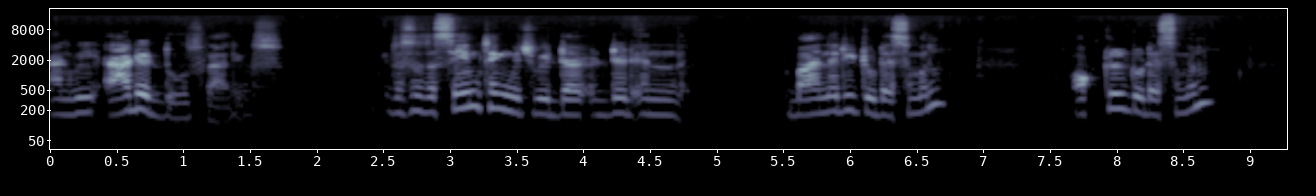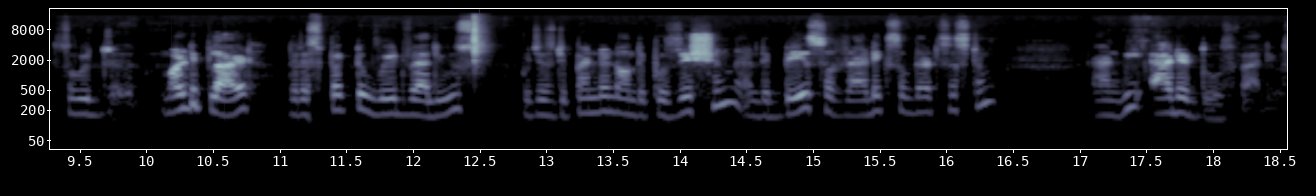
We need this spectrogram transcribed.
and we added those values. This is the same thing which we did in binary to decimal, octal to decimal. So we multiplied the respective weight values which is dependent on the position and the base or radix of that system and we added those values.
